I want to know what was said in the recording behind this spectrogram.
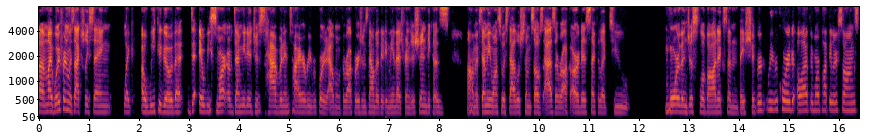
uh, my boyfriend was actually saying like a week ago that it would be smart of Demi to just have an entire re-recorded album of the rock versions now that they made that transition because um if Demi wants to establish themselves as a rock artist, I feel like to more than just Lovatics and they should re- re-record a lot of their more popular songs,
